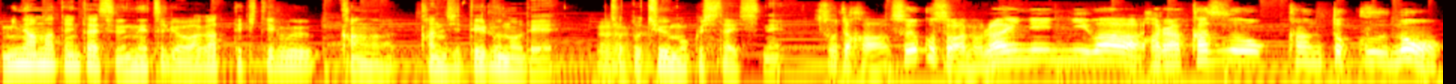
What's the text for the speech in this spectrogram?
水俣に対する熱量上がってきてる感が感じてるので、うんちょっと注目したいですね。そう、だから、それこそあの、来年には、原和夫監督の、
